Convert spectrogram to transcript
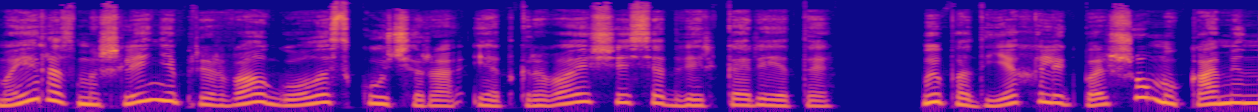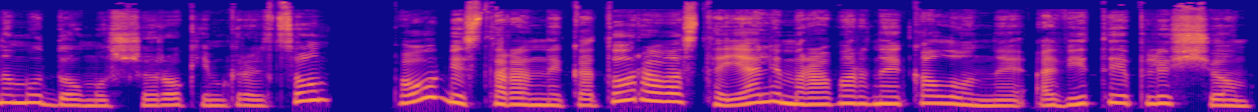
Мои размышления прервал голос кучера и открывающаяся дверь кареты. Мы подъехали к большому каменному дому с широким крыльцом, по обе стороны которого стояли мраморные колонны, овитые плющом.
